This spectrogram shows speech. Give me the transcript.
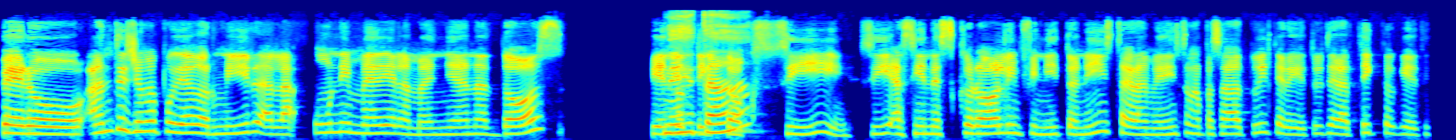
Pero antes yo me podía dormir a la una y media de la mañana, dos, viendo ¿Neta? TikToks. Sí, sí, así en scroll infinito en Instagram. y de Instagram pasaba a Twitter y de Twitter a TikTok. Y de-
